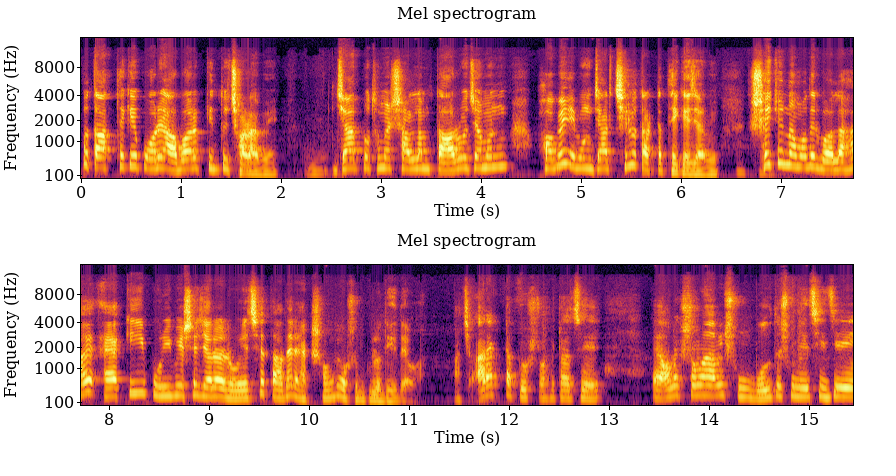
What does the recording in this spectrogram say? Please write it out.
তো তার থেকে পরে আবার কিন্তু ছড়াবে। যার প্রথমে সারলাম তারও যেমন হবে এবং যার ছিল তারটা থেকে যাবে। সেই জন্য আমাদের বলা হয় একই পরিবেশে যারা রয়েছে তাদের একসঙ্গে ওষুধগুলো দিয়ে দেওয়া। আচ্ছা আর একটা প্রশ্ন সেটা আছে অনেক সময় আমি বলতে শুনেছি যে,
